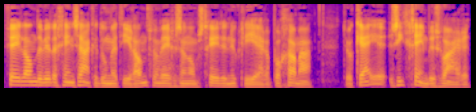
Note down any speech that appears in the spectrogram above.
Veel landen willen geen zaken doen met Iran vanwege zijn omstreden nucleaire programma. Turkije ziet geen bezwaren.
